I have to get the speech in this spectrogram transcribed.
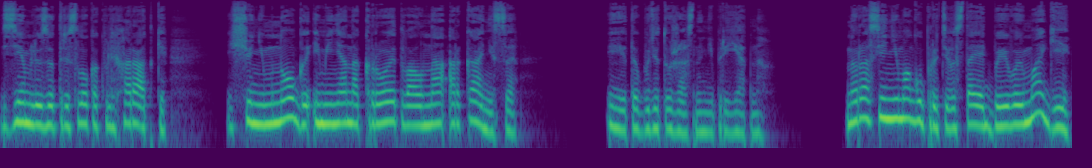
Землю затрясло, как в лихорадке. Еще немного, и меня накроет волна Арканиса. И это будет ужасно неприятно. Но раз я не могу противостоять боевой магии,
